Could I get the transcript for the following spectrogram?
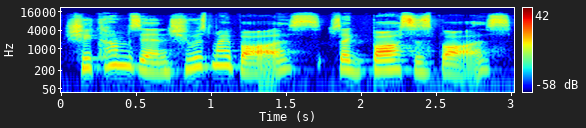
She comes in. She was my boss. She's like boss's boss.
